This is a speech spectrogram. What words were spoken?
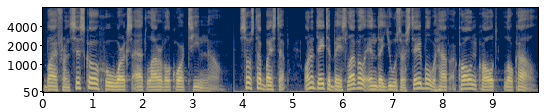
by Francisco, who works at Laravel core team now. So step by step. On a database level, in the users table, we have a column called locale,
